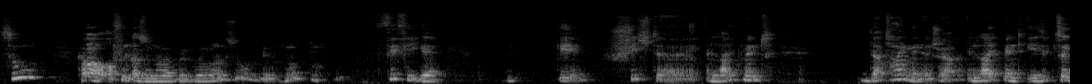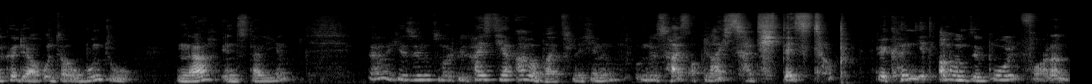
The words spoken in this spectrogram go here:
zu. Kann man auch offen lassen, wenn man das so will. Ne? Pfiffige Geschichte. Enlightenment Dateimanager. Enlightenment E17 könnt ihr auch unter Ubuntu nachinstallieren. Ja, hier sehen wir zum Beispiel, heißt hier Arbeitsfläche ne? und es heißt auch gleichzeitig Desktop. Wir können jetzt auch noch ein Symbol fordern.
